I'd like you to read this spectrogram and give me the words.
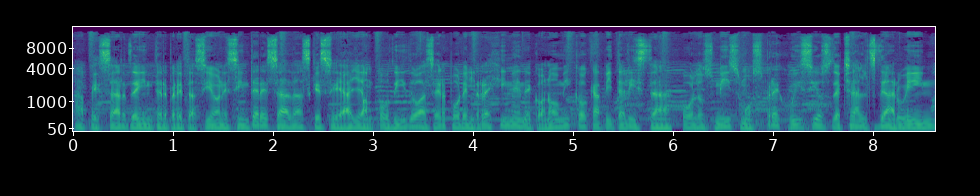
A pesar de interpretaciones interesadas que se hayan podido hacer por el régimen económico capitalista, o los mismos prejuicios de Charles Darwin,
